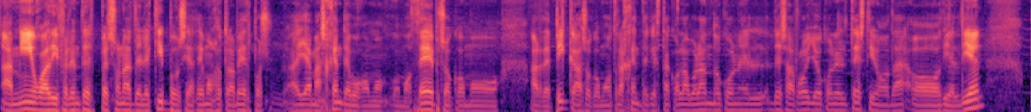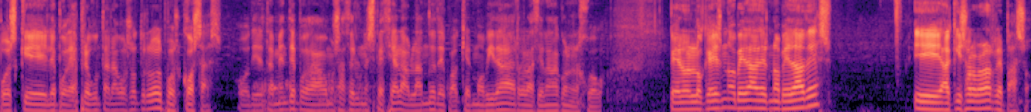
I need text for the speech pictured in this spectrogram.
a mí o a diferentes personas del equipo si hacemos otra vez, pues haya más gente, pues, como, como Ceps o como Ardepicas o como otra gente que está colaborando con el desarrollo, con el testing o, o Diel pues que le podáis preguntar a vosotros pues cosas. O directamente pues vamos a hacer un especial hablando de cualquier movida relacionada con el juego. Pero lo que es novedades, novedades, eh, aquí solo habrá repaso.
